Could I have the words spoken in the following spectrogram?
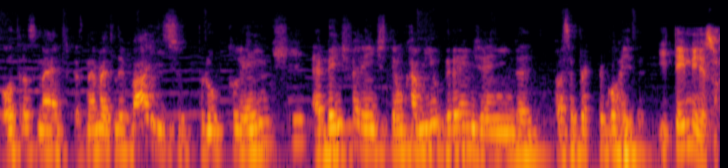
outras métricas, né? Mas levar isso para o cliente é bem diferente, tem um caminho grande ainda para ser percorrido. E tem mesmo.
